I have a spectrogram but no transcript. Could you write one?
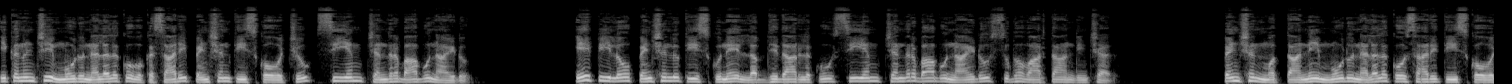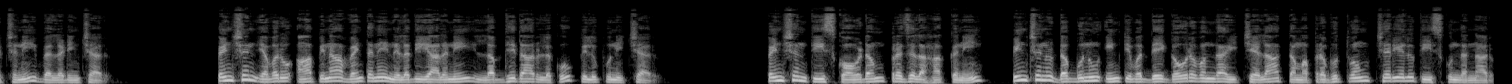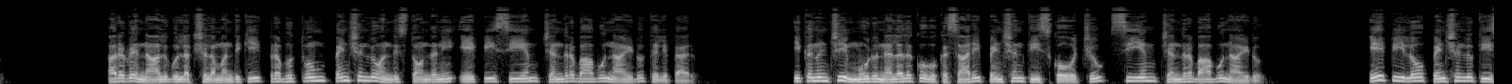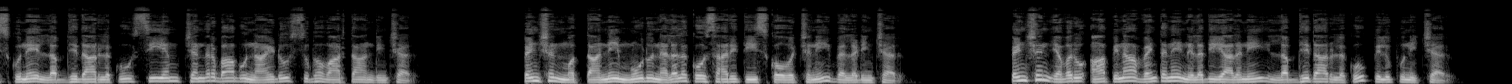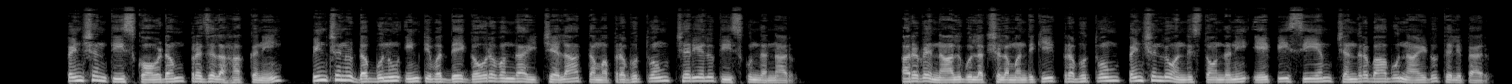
ఇక నుంచి మూడు నెలలకు ఒకసారి పెన్షన్ తీసుకోవచ్చు సీఎం చంద్రబాబు నాయుడు. ఏపీలో పెన్షన్లు తీసుకునే లబ్ధిదారులకు సీఎం చంద్రబాబు నాయుడు శుభవార్త అందించారు. పెన్షన్ మొత్తాన్ని మూడు నెలలకోసారి తీసుకోవచ్చని వెల్లడించారు. పెన్షన్ ఎవరు ఆపినా వెంటనే నిలదీయాలని లబ్ధిదారులకు పిలుపునిచ్చారు. పెన్షన్ తీసుకోవడం ప్రజల హక్కని పింఛను డబ్బును ఇంటి వద్దే గౌరవంగా ఇచ్చేలా తమ ప్రభుత్వం చర్యలు తీసుకుందన్నారు. అరవై నాలుగు లక్షల మందికి ప్రభుత్వం పెన్షన్లు అందిస్తోందని ఏపీ సీఎం చంద్రబాబు నాయుడు తెలిపారు. ఇక నుంచి మూడు నెలలకు ఒకసారి పెన్షన్ తీసుకోవచ్చు సీఎం చంద్రబాబు నాయుడు. ఏపీలో పెన్షన్లు తీసుకునే లబ్ధిదారులకు సీఎం చంద్రబాబు నాయుడు శుభవార్త అందించారు. పెన్షన్ మొత్తాన్ని మూడు నెలలకోసారి తీసుకోవచ్చని వెల్లడించారు. పెన్షన్ ఎవరు ఆపినా వెంటనే నిలదీయాలని లబ్ధిదారులకు పిలుపునిచ్చారు. పెన్షన్ తీసుకోవడం ప్రజల హక్కని పింఛను డబ్బును ఇంటి వద్దే గౌరవంగా ఇచ్చేలా తమ ప్రభుత్వం చర్యలు తీసుకుందన్నారు. అరవై నాలుగు లక్షల మందికి ప్రభుత్వం పెన్షన్లు అందిస్తోందని ఏపీ సీఎం చంద్రబాబు నాయుడు తెలిపారు.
